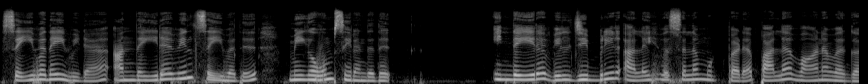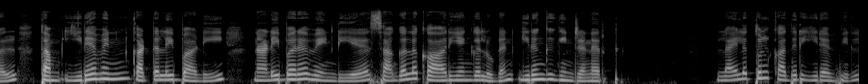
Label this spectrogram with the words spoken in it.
செய்வதை விட அந்த இரவில் செய்வது மிகவும் சிறந்தது. இந்த இரவில் ஜிப்ரில் அலைவசலம் உட்பட பல வானவர்கள் தம் இறைவனின் கட்டளைப்படி நடைபெற வேண்டிய சகல காரியங்களுடன் இறங்குகின்றனர். லைலத்துல் கதிர் இரவில்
